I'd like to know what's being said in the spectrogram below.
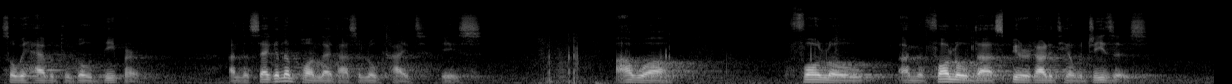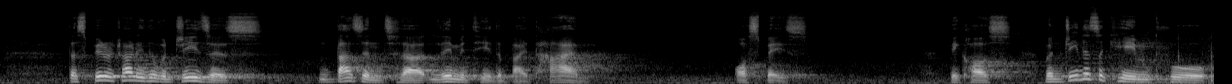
So we have to go deeper. And the second point let us look at is our follow I mean, follow the spirituality of Jesus. The spirituality of Jesus doesn't uh, limited by time or space. Because when Jesus came to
